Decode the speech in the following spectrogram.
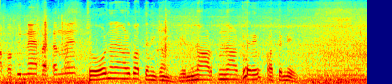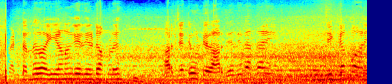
അപ്പൊ പിന്നെ പെട്ടെന്ന് ചോറിന് ഞങ്ങൾ പത്തണിക്കാണ്. എന്ന് നടത്തുന്ന ആൾക്കാർ പത്തണിയായി. പെട്ടെന്ന് കഴിയണം കരുതിയിട്ട് നമ്മൾ അർജന്റ് കൂട്ടിയത്. അർജന്റീന എന്തായി? ചിക്കൻ പാളി.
